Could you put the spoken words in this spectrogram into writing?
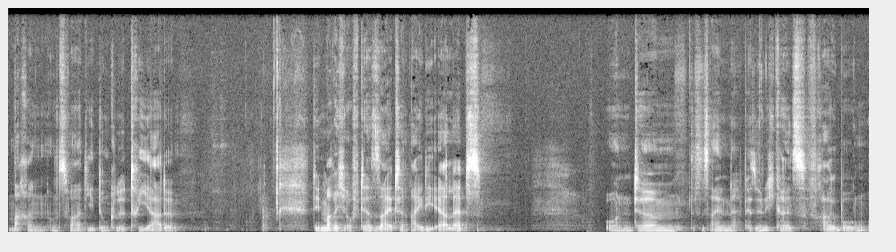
machen, und zwar die dunkle Triade. Den mache ich auf der Seite IDR Labs. Und ähm, das ist ein Persönlichkeitsfragebogen,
